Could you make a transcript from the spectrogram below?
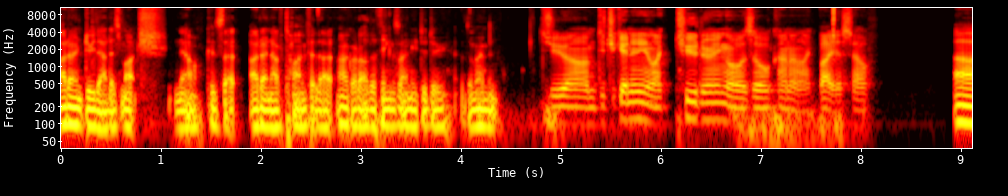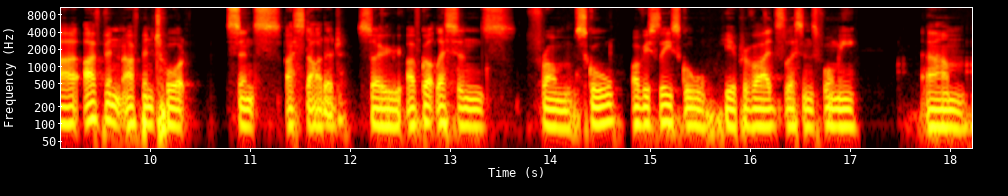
I don't do that as much now because that I don't have time for that. I got other things I need to do at the moment. did you um, did you get any like tutoring, or was it all kind of like by yourself? Uh, I've been I've been taught since I started. So I've got lessons from school. Obviously, school here provides lessons for me. Um,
